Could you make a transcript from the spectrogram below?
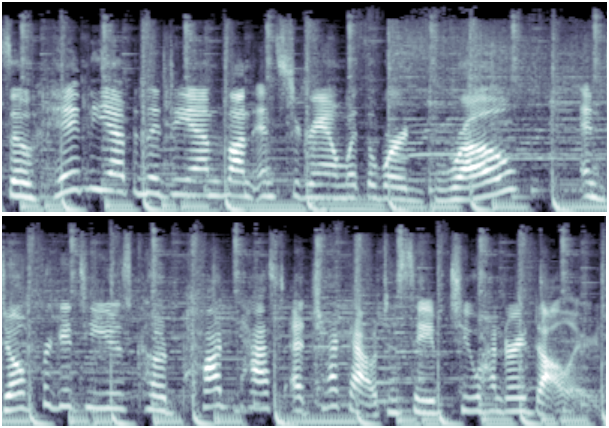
So hit me up in the DMs on Instagram with the word GROW. And don't forget to use code PODCAST at checkout to save $200.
